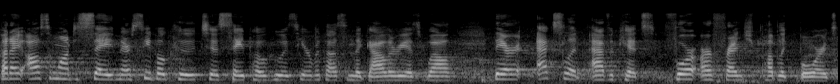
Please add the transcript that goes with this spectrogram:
But I also want to say merci beaucoup to CEPEO, who is here with us in the gallery as well. They are excellent advocates for our French public boards.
